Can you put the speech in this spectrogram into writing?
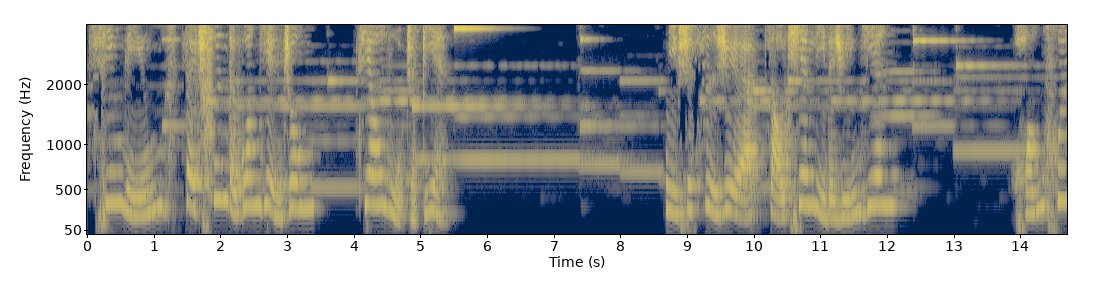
清灵在春的光艳中交舞着变。你是四月早天里的云烟，黄昏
